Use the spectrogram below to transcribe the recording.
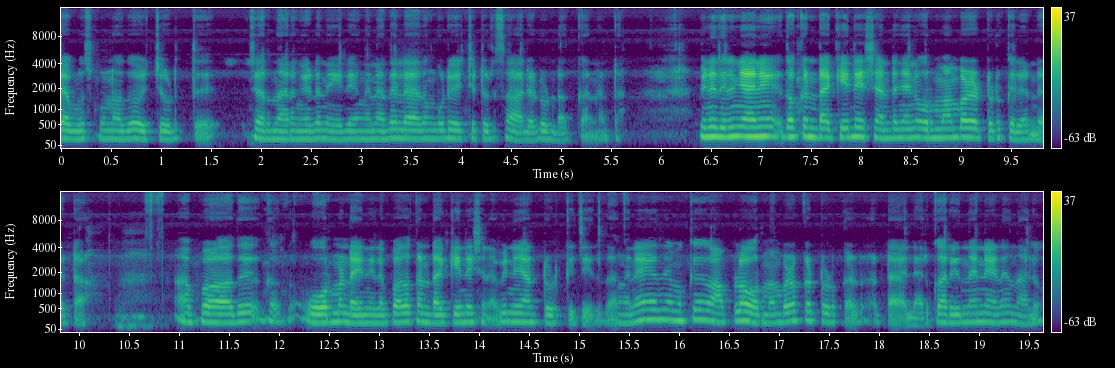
ടേബിൾ സ്പൂൺ അത് ഒഴിച്ച് കൊടുത്ത് ചെറുനാരങ്ങയുടെ നീര് അങ്ങനെ അതെല്ലാതും കൂടി വെച്ചിട്ടൊരു സാലഡ് ഉണ്ടാക്കുകയാണ് കേട്ടോ. പിന്നെ ഇതിൽ ഞാൻ ഇതൊക്കെ ഉണ്ടാക്കിയതിന് ശേഷം ഞാൻ ഉറുമാമ്പഴം ഇട്ട് കൊടുക്കലുണ്ട് കേട്ടോ. അപ്പോൾ അത് ഓർമ്മ ഉണ്ടായിരുന്നില്ല. അപ്പോൾ അതൊക്കെ ഉണ്ടാക്കിയതിന് ശേഷം പിന്നെ ഞാൻ ഇട്ട് കൊടുക്കുക ചെയ്തത്. അങ്ങനെ നമുക്ക് ആപ്പിള ഓർമ്മമ്പഴമൊക്കെ ഇട്ട് കൊടുക്കുക കേട്ടോ എല്ലാവർക്കും അറിയുന്നത് തന്നെയാണ്. എന്നാലും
